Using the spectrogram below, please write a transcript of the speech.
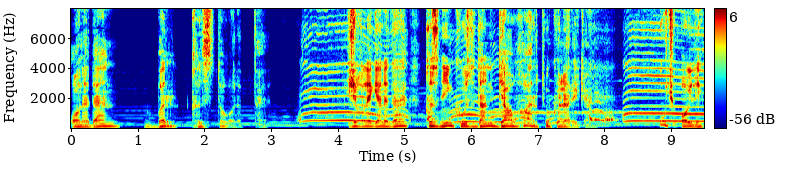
onadan bir qiz tug'ilibdi. Yig'laganida qizning ko'zidan gavhar to'kilar ekan. Uch oylik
